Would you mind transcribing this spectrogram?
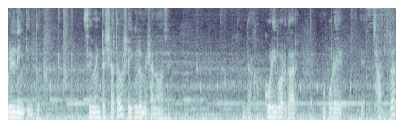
বিল্ডিং কিন্তু। সিমেন্টের সাথেও সেইগুলো মেশানো আছে। দেখো, কড়িবর্গার উপরে ছাদটা,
